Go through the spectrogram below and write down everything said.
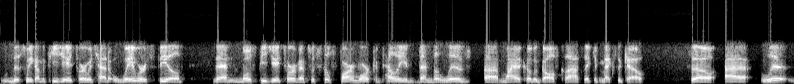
this week on the PGA Tour, which had a way worse field than most PGA Tour events, was still far more compelling than the LIV uh, Mayakoba Golf Classic in Mexico. So uh, li-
